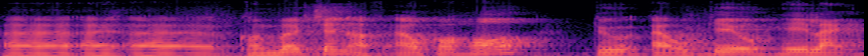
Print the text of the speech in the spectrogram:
uh, uh, uh, conversion of alcohol to alkyl halide.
